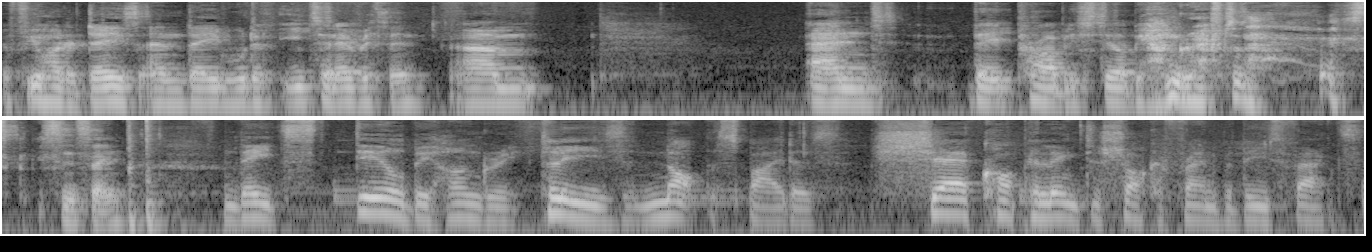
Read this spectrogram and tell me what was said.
a few hundred days, and they would have eaten everything. Um, and they'd probably still be hungry after that. it's, it's insane. They'd still be hungry. Please, not the spiders. Share copy link to shock a friend with these facts.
